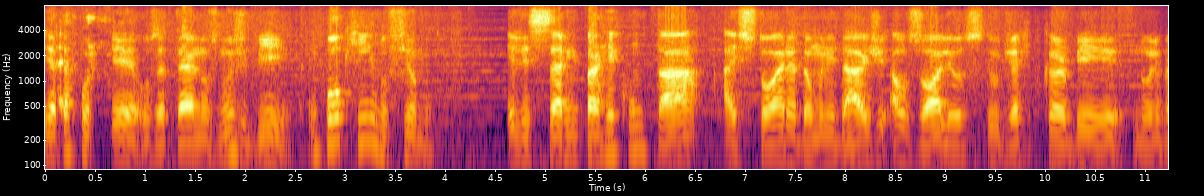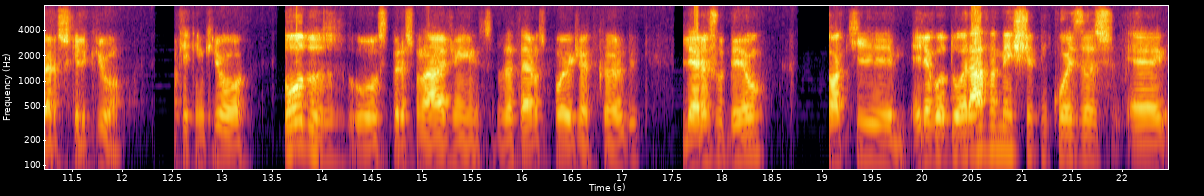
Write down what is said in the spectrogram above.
e até porque os Eternos no gibi, um pouquinho no filme, eles servem para recontar a história da humanidade aos olhos do Jack Kirby no universo que ele criou. Porque quem criou todos os personagens dos Eternos foi o Jack Kirby. Ele era judeu, só que ele adorava mexer com coisas é,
